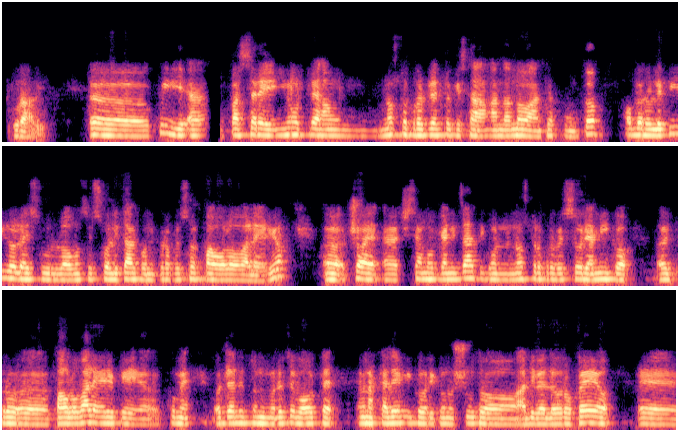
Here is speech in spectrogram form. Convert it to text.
culturali. Eh, quindi eh, passerei inoltre a un nostro progetto che sta andando avanti, appunto, ovvero le pillole sull'omosessualità con il professor Paolo Valerio. Eh, cioè ci siamo organizzati con il nostro professore amico pro- Paolo Valerio, che come ho già detto numerose volte è un accademico riconosciuto a livello europeo, è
